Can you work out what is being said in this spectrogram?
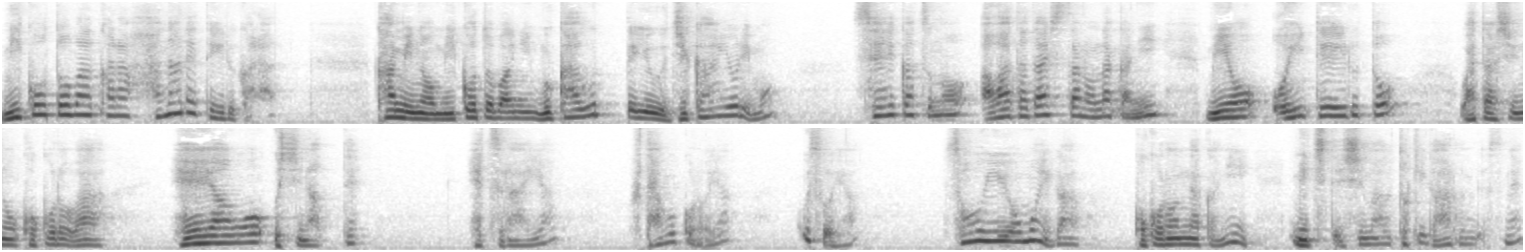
御言葉から離れているから神の御言葉に向かうっていう時間よりも生活の慌ただしさの中に身を置いていると私の心は平安を失ってへつらいや双心や嘘やそういう思いが心の中に満ちてしまう時があるんですね。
